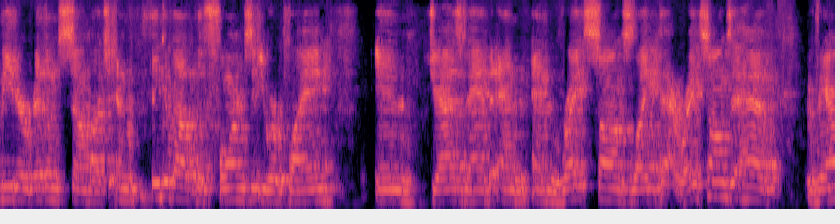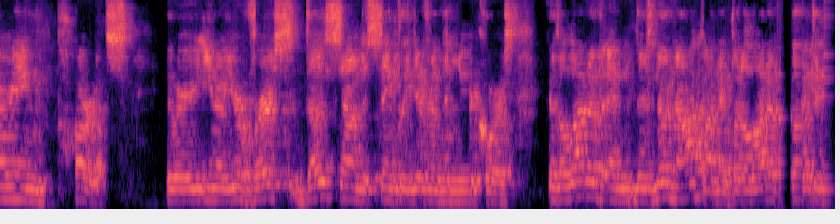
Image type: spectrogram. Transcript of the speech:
meter rhythm so much. And think about the forms that you were playing in jazz band and, and write songs like that. Write songs that have varying parts where you know your verse does sound distinctly different than your chorus. Because a lot of and there's no knock on it but a lot of like the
